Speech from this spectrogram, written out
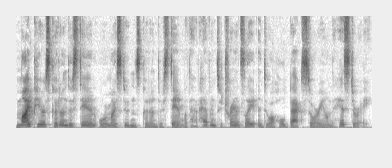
my peers could understand or my students could understand without having to translate into a whole backstory on the history.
